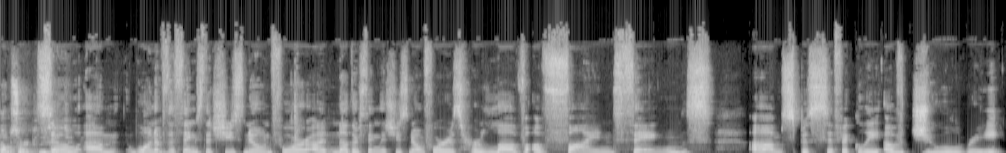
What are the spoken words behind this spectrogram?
Oh, sorry. Please. So, um, one of the things that she's known for, another thing that she's known for, is her love of fine things, um, specifically of jewelry,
